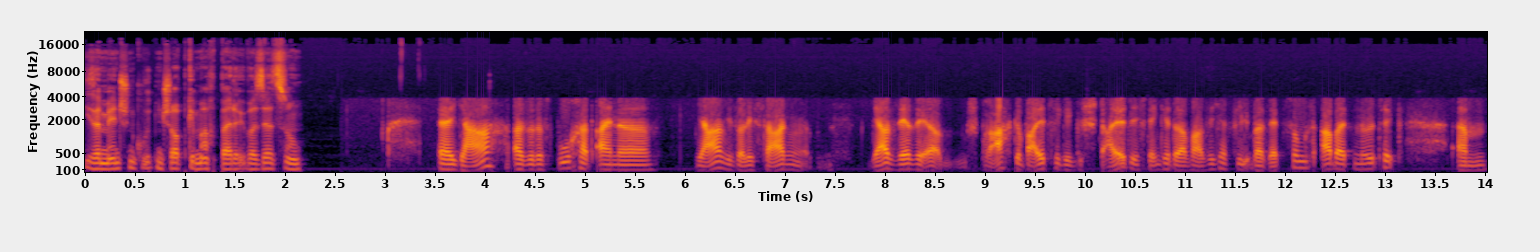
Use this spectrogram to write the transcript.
dieser Mensch einen guten Job gemacht bei der Übersetzung? Äh, ja, also das Buch hat eine, ja, wie soll ich sagen, ja, sehr, sehr sprachgewaltige Gestalt. Ich denke, da war sicher viel Übersetzungsarbeit nötig. Ähm,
